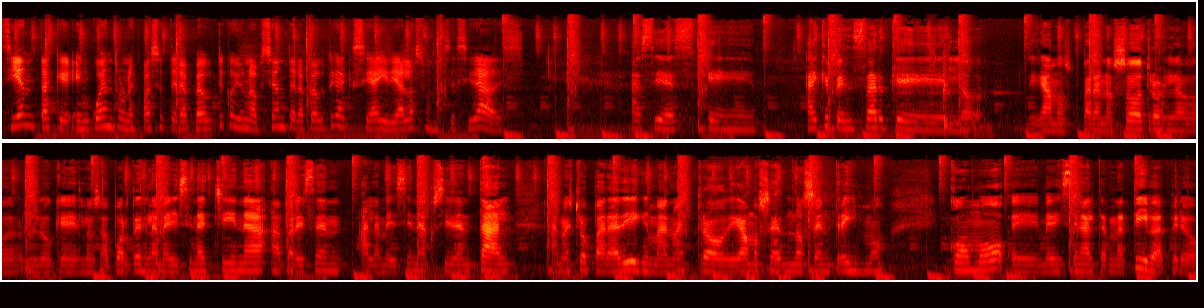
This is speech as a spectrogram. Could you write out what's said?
sienta que encuentra un espacio terapéutico y una opción terapéutica que sea ideal a sus necesidades. Así es. Eh, hay que pensar que, lo, digamos, para nosotros lo que los aportes de la medicina china aparecen a la medicina occidental a nuestro paradigma, a nuestro, digamos, etnocentrismo como eh, medicina alternativa, pero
